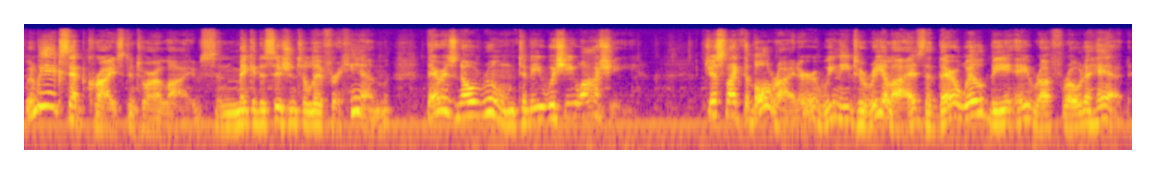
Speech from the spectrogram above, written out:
When we accept Christ into our lives and make a decision to live for Him, there is no room to be wishy washy. Just like the bull rider, we need to realize that there will be a rough road ahead,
